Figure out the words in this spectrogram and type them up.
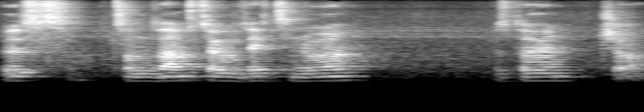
Bis zum Samstag um 16 Uhr. Bis dahin, ciao.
